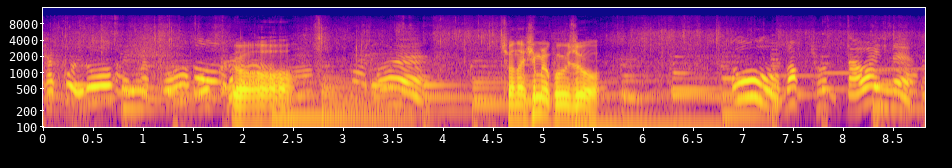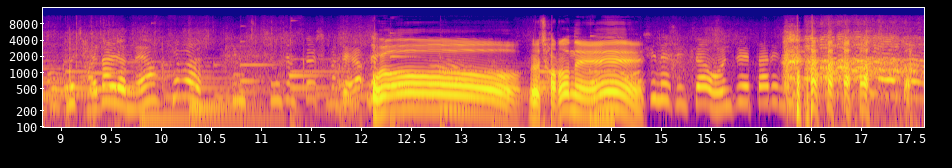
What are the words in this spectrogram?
잡고 이렇게 잡고 야. 네. 전화 힘을 보여줘. 오막 나와 있네. 어, 그래 잘 달렸네요. 힘을 힘좀 쓰시면 돼요. 와. 야 잘하네. 하시네 진짜 원주의 딸이네.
